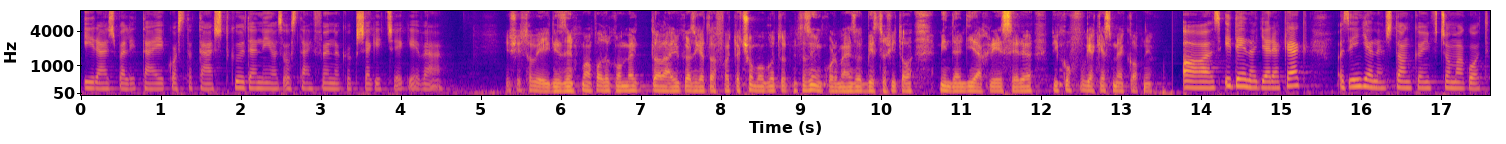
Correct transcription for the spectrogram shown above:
írásbeli tájékoztatást küldeni az osztályfőnökök segítségével. És itt, ha a padokon, megtaláljuk ezeket a fajta csomagot, mint az önkormányzat biztosít a minden diák részére. Mikor fogják ezt megkapni? Az idén a gyerekek az ingyenes tankönyvcsomagot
